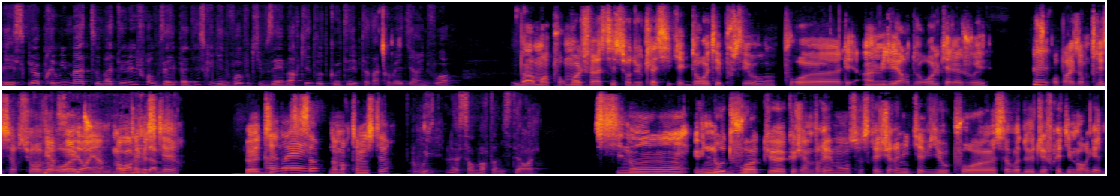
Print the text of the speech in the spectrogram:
est-ce que après oui, Matt, ma télé, je crois que vous avez pas dit, est-ce qu'il y a une voix vous, qui vous avez marqué de votre côté, peut-être un comédien, une voix? Bah moi pour moi je vais rester sur du classique avec Dorothée Pousseau hein, pour euh, les 1 milliard de rôles qu'elle a joué. Je prends par exemple Tracer sur Overwatch ou Martin. Mystère. Euh, Diana Ah ouais. c'est ça? Dans Martin Mystère Oui, la sœur de Martin Mystère, ouais. Sinon une autre voix que, que j'aime vraiment ce serait Jérémy Cavillo pour euh, sa voix de Jeffrey D. Morgan.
